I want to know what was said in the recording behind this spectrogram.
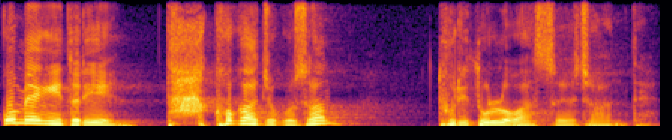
꼬맹이들이 다 커가지고선 둘이 놀러 왔어요, 저한테.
